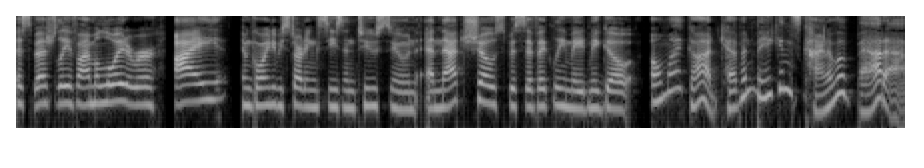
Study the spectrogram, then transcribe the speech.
especially if I'm a loiterer. I am going to be starting season two soon, and that show specifically made me go, oh my god, Kevin Bacon's kind of a badass.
